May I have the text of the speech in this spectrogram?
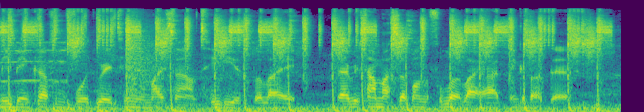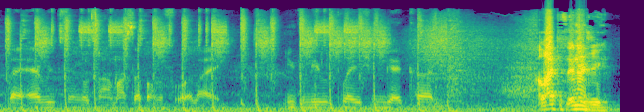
Me being cut from the fourth grade team might sound tedious, but like every time I step on the floor, like I think about that. Like every single time I step on the floor, like you can be replaced, you can get cut. I like his energy.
